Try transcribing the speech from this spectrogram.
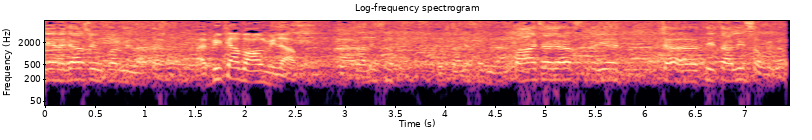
छः हज़ार से ऊपर मिला था। अभी क्या भाव मिला आपको पाँच हज़ार ये तैतालीस सौ मिला।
